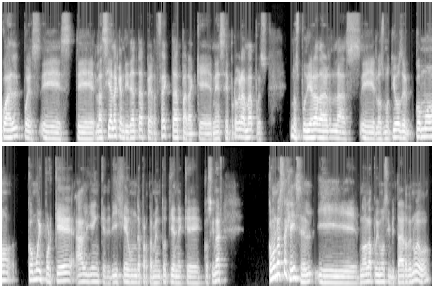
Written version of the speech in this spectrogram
cual pues este, la hacía la candidata perfecta para que en ese programa pues nos pudiera dar las, eh, los motivos de cómo, cómo y por qué alguien que dirige un departamento tiene que cocinar. Como no está Hazel y no la pudimos invitar de nuevo,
